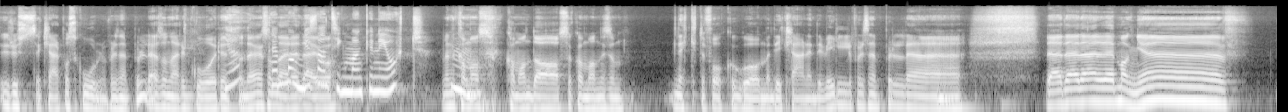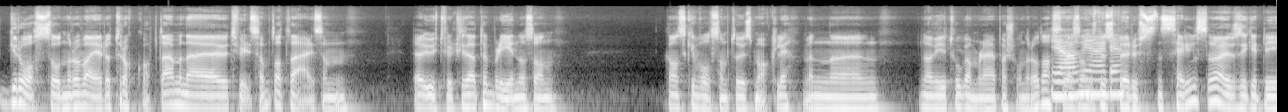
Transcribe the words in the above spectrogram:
russeklær på skolen, f.eks. Det er sånn der, gå rundt Ja, med det. det er er der, mange det er jo- sånne ting man kunne gjort. men kan man, kan man da også kan man liksom nekte folk å gå med de klærne de vil, f.eks.? Uh, mm. det, det, det er mange gråsoner og veier å tråkke opp der, men det er utvilsomt at det er liksom Det har utviklet seg til å bli noe sånn ganske voldsomt og usmakelig. Men uh, nå er vi to gamle personer òg, da. Så Ja, det sånn, hvis du det. spør russen selv, så er det jo sikkert de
